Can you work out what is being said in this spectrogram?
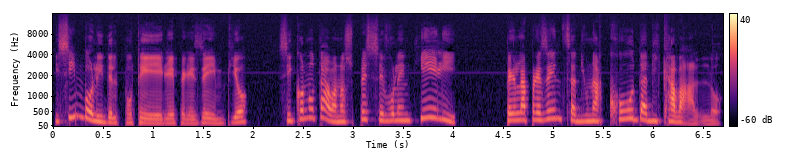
I simboli del potere, per esempio, si connotavano spesso e volentieri per la presenza di una coda di cavallo,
